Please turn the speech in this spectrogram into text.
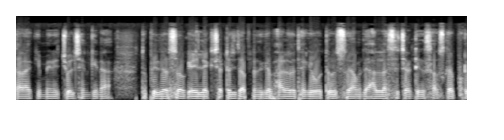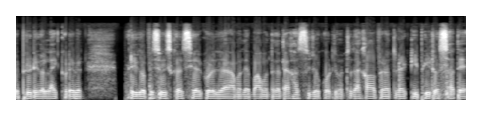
তারা কি মেনে চলছেন কিনা। তো প্রিয় দর্শক, এই লেকচারটা যদি আপনাদেরকে ভালো লাগে থাকে অতি অবশ্যই আমাদের আল্লাহ চ্যানেলটিকে সাবস্ক্রাইব করে ভিডিওটিকে লাইক করে দেবেন। ভিডিওকে বেশি করে শেয়ার করে দেবেন। আমাদের মামুনকে দেখার সুযোগ করে দেবেন। তো দেখা হবে নতুন একটি ভিডিওর সাথে।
